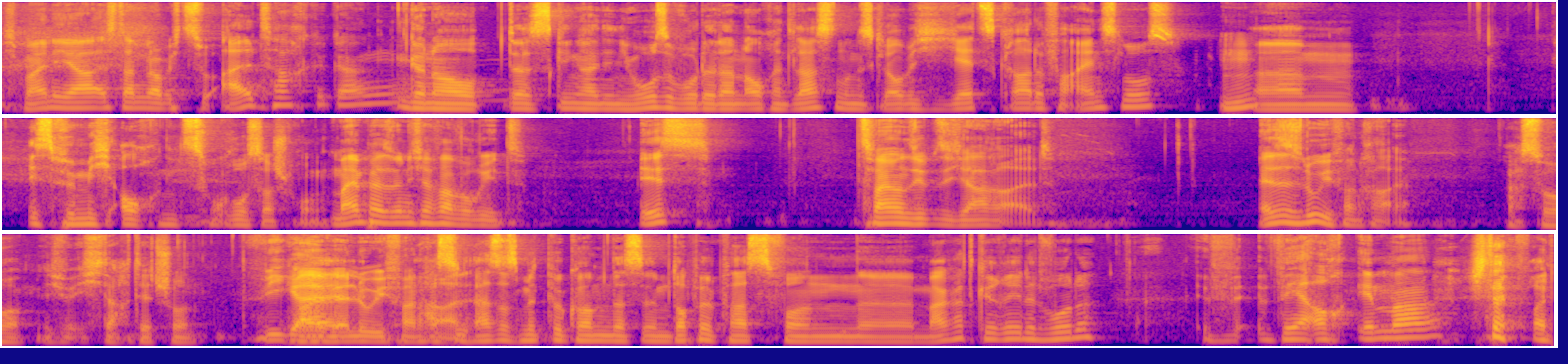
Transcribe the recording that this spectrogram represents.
Ich meine, ja, ist dann, glaube ich, zu Alltag gegangen. Genau, das ging halt in die Hose, wurde dann auch entlassen und ist, glaube ich, jetzt gerade vereinslos. Mhm. Ähm, ist für mich auch ein zu großer Sprung. Mein persönlicher Favorit ist 72 Jahre alt. Es ist Louis van Gaal. Ach so, ich, ich dachte jetzt schon. Wie geil wäre Louis van Hast Gaal. hast du es mitbekommen, dass im Doppelpass von äh, Magath geredet wurde? Wer auch immer Stefan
